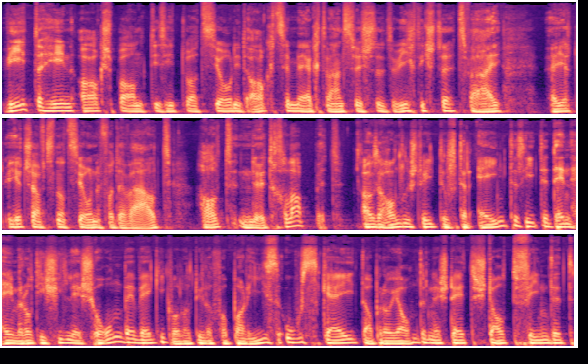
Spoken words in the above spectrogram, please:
Weiterhin angespannte Situation in den Aktienmärkten, wenn zwischen den wichtigsten zwei Wirtschaftsnationen der Welt halt nicht klappt. Also Handelsstreit auf der einen Seite, dann haben wir auch die Gilets Jaunes-Bewegung, die natürlich von Paris ausgeht, aber auch in anderen Städten stattfindet.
